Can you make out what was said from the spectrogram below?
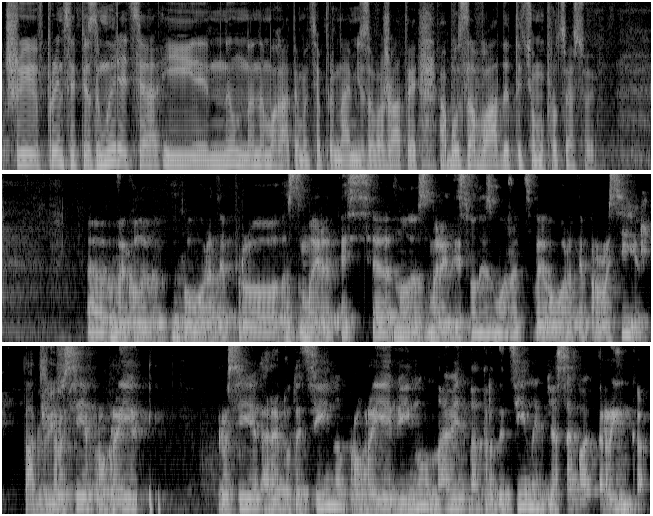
чи в принципі змиряться і ну не намагатимуться принаймні заважати або завадити цьому процесу? Е, Ви коли говорите про змиритись, е, ну змиритись вони зможуть. Ви говорите про Росію. Так, звісно. Росія програє Росія репутаційно програє війну навіть на традиційних для себе ринках.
